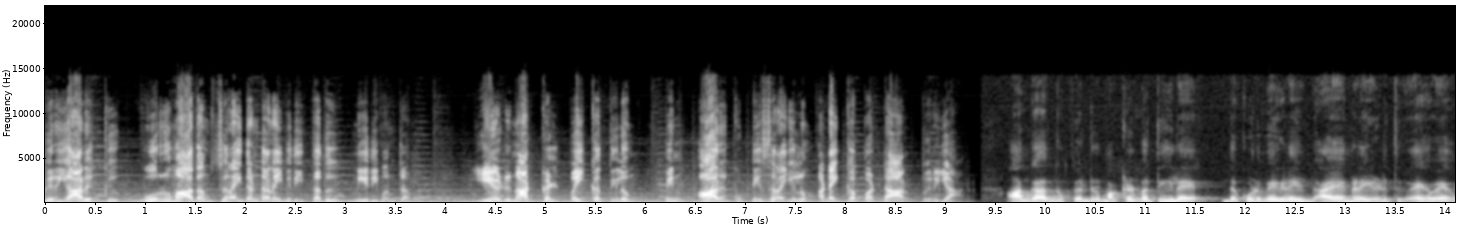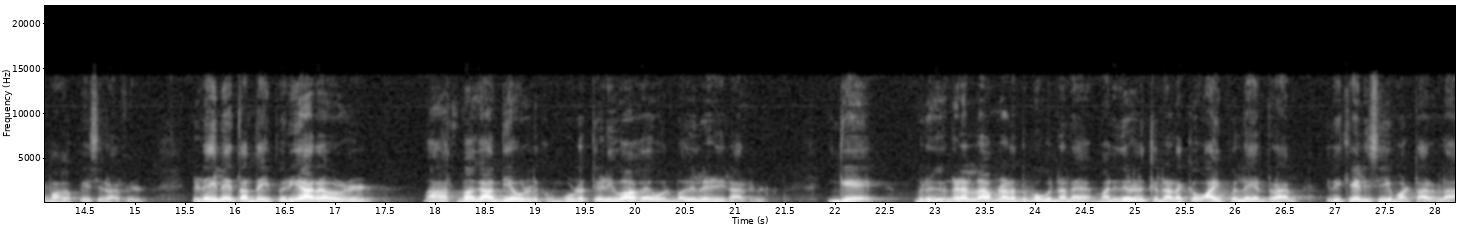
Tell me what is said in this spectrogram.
பெரியாருக்கு ஒரு மாதம் சிறை தண்டனை விதித்தது நீதிமன்றம். ஏழு நாட்கள் வைக்கத்திலும் பின் ஆறு குட்டி சிறையிலும் அடைக்கப்பட்டார் பெரியார். ஆங்காங்கு சென்று மக்கள் மத்தியிலே இந்த கொடுமைகளை நியாயங்களை எடுத்து வேக வேகமாக பேசினார்கள். இடையிலே தந்தை பெரியார் அவர்கள் மகாத்மா காந்தி அவர்களுக்கும் கூட தெளிவாக ஒரு பதில் எழுதினார்கள். இங்கே மிருகங்களெல்லாம் நடந்து போகின்றன மனிதர்களுக்கு நடக்க வாய்ப்பில்லை என்றால் இதை கேலி செய்ய மாட்டார்களா?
